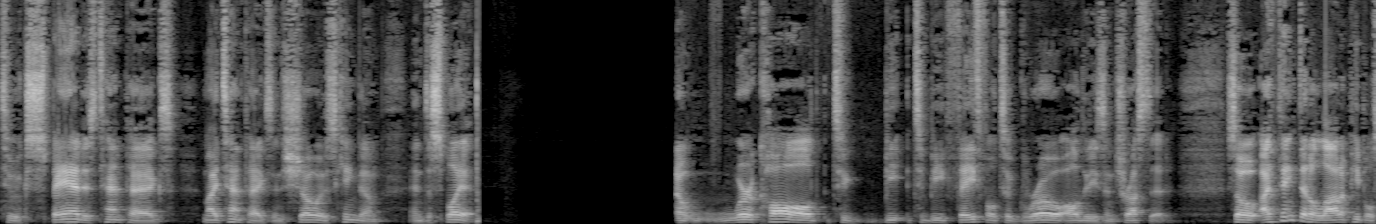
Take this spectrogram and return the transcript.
to expand His tent pegs, my tent pegs, and show His kingdom and display it. You know, we're called to be to be faithful to grow all that He's entrusted. So I think that a lot of people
